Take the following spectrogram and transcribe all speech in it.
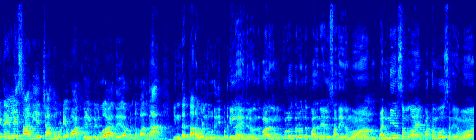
இடைநிலை சாதியை சார்ந்தவருடைய வாக்குகள் விழுவாது அப்படின்ற மாதிரி தான் இந்த தரவு வந்து உறுதிப்படுது இல்ல இதுல வந்து பாருங்க முக்குலத்தூர் வந்து பதினேழு சதவீதமும் வன்னியர் சமுதாயம் பத்தொன்பது சதவீதமும்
